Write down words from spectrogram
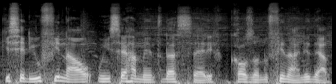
que seria o final, o encerramento da série, causando o finale dela.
